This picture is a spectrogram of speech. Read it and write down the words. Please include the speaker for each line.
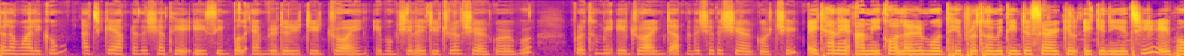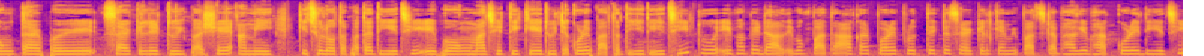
Speaker 1: আসসালামু আলাইকুম। আজকে আপনাদের সাথে এই সিম্পল এমব্রয়ডারিটি ড্রয়িং এবং সেলাই টিউটোরিয়াল শেয়ার করব। প্রথমে এই ড্রয়িংটা আপনাদের সাথে শেয়ার করছি। এখানে আমি কলারের মধ্যে প্রথমে তিনটে সার্কেল এঁকে নিয়েছি এবং তারপরে সার্কেলের দুই পাশে আমি কিছু লতা পাতা দিয়েছি এবং মাঝের দিকে দুইটা করে পাতা দিয়ে দিয়েছি। তো এভাবে ডাল এবং পাতা আঁকার পরে প্রত্যেকটা সার্কেলকে আমি পাঁচটা ভাগে ভাগ করে দিয়েছি।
